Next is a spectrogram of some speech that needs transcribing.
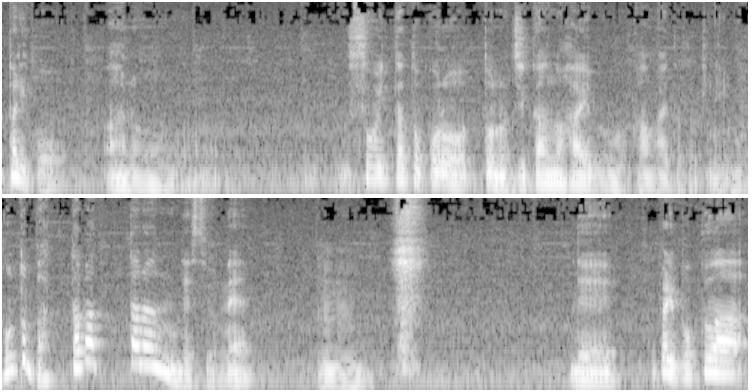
っぱりこうあのそういったところとの時間の配分も考えた時にもう本当バッタバッタなんですよね。うん、でやっぱり僕は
